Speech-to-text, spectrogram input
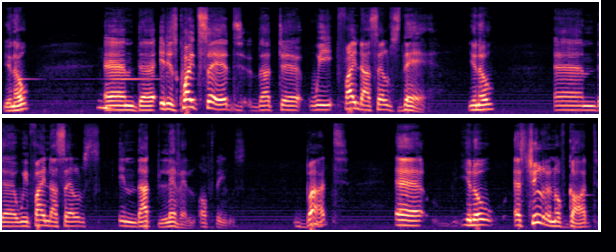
you know. Mm-hmm. And uh, it is quite sad that uh, we find ourselves there, you know and uh, we find ourselves in that level of things. But, uh, you know, as children of God,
